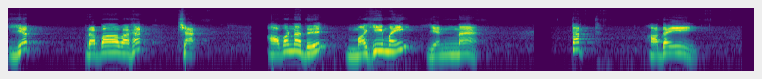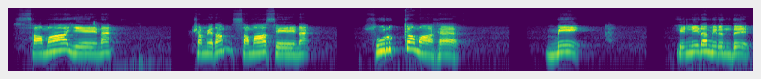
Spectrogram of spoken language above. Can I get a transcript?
யத் பிரபாவக ச. அவனது மகிமை என்ன? தத் அதை சமாயேன. க்ஷமியதாம் சமாசேன. சுருக்கமாக மே என்னிடமிருந்து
